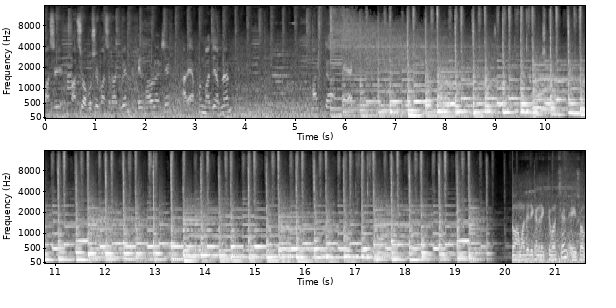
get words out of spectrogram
পাশে পাশে অবশ্যই পাশে থাকবেন বেশ ভালো লাগছে। আর এখন মাঝে আপনার আটটা এক। দেখতে পাচ্ছেন এই সব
